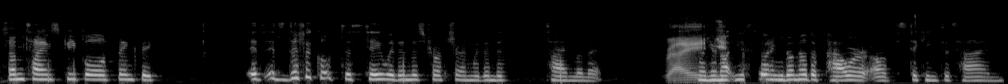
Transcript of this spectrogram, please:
sometimes people think they, it's, it's difficult to stay within the structure and within the time limit. Right. When you're you, not used to it and you don't know the power of sticking to time.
